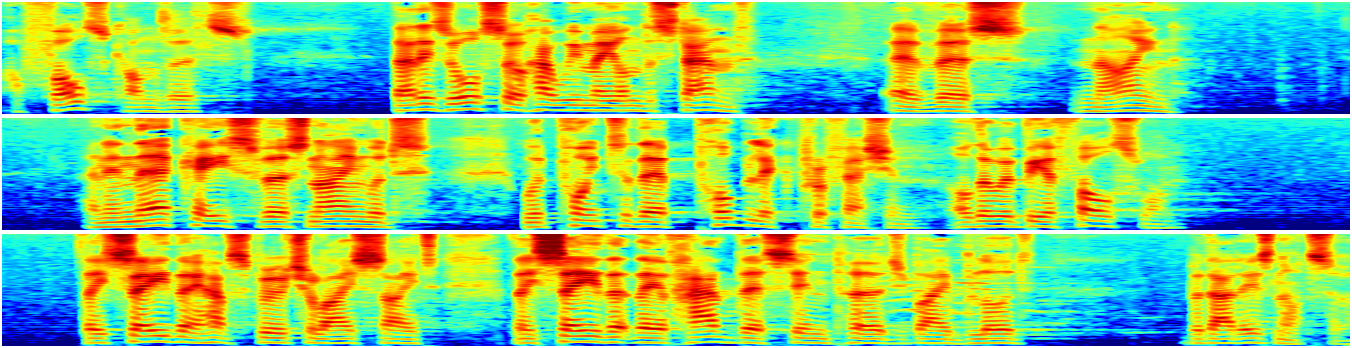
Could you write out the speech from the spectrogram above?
are false converts. That is also how we may understand uh, verse 9. And in their case, verse 9 would, would point to their public profession, although it would be a false one. They say they have spiritual eyesight. They say that they have had their sin purged by blood, but that is not so.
